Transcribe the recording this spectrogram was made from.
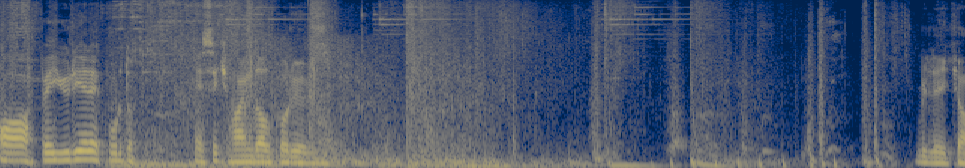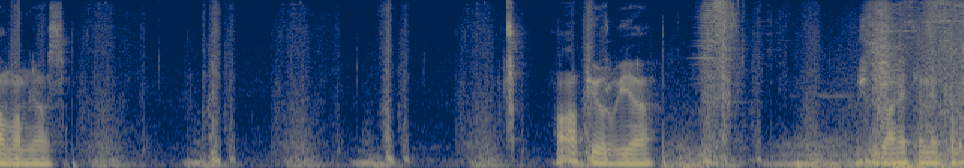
Ah be yürüyerek vurdu. Neyse ki Heimdall koruyor bizi. Bile iki almam lazım. Ne yapıyor bu ya? Şu lanetleme yapalım.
